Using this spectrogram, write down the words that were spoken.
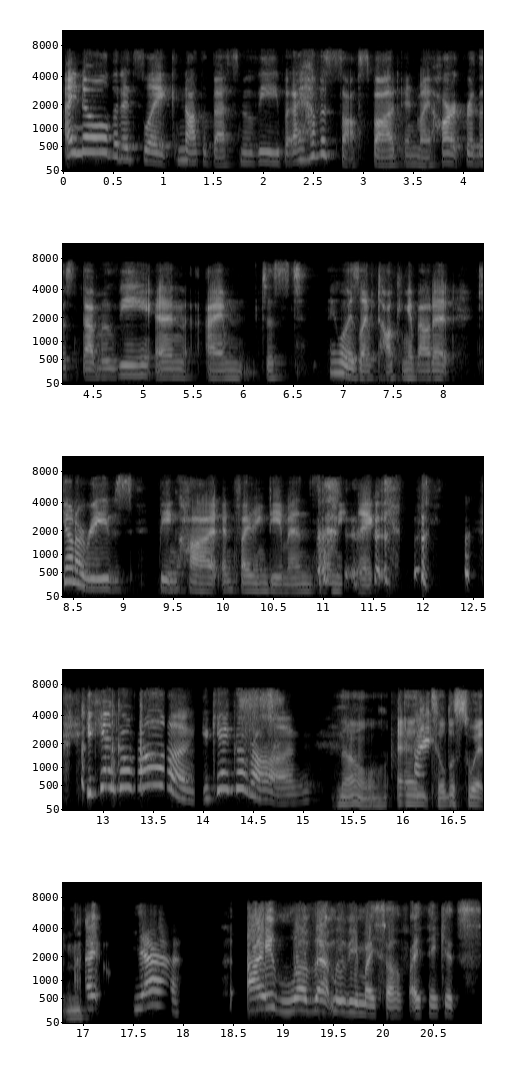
I know that it's like not the best movie, but I have a soft spot in my heart for this that movie, and I'm just I always like talking about it. Keanu Reeves being hot and fighting demons. I mean, like, you can't go wrong. You can't go wrong. No, and I- Tilda Swinton. I- Yeah. I love that movie myself. I think it's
